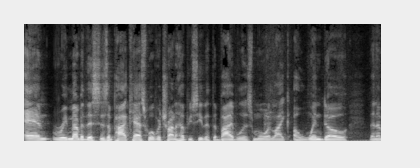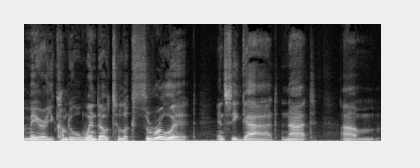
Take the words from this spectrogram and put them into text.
And remember, this is a podcast where we're trying to help you see that the Bible is more like a window than a mirror. You come to a window to look through it and see God, not um,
